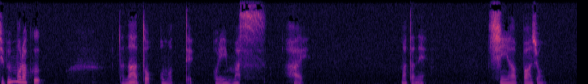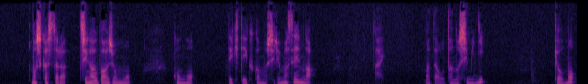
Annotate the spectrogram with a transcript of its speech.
自分も楽だなと思っております。はい。またね深夜バージョン。もしかしたら違うバージョンも今後できていくかもしれませんが、はい、またお楽しみに。今日も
